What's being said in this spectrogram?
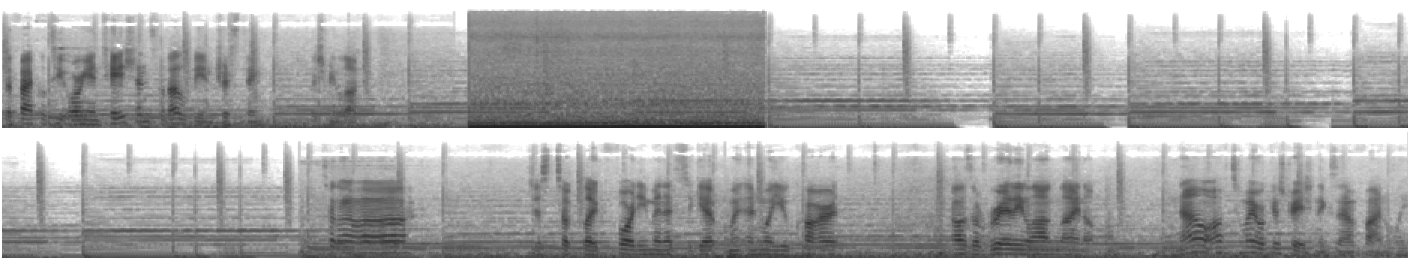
the faculty orientation, so that'll be interesting. Wish me luck. Took like 40 minutes to get my NYU card. That was a really long lineup. Now off to my orchestration exam finally.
